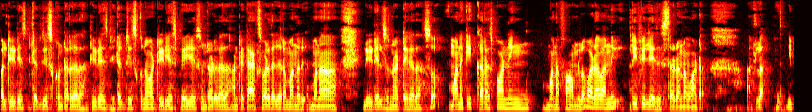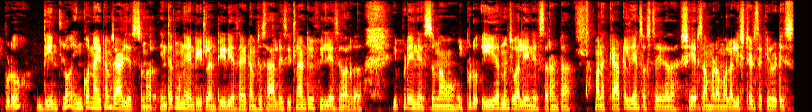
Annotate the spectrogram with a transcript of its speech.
వాళ్ళు టీడీఎస్ డిడక్ట్ చేసుకుంటారు కదా. టీడీఎస్ డిడక్ట్ చేసుకున్న వాడు టీడీఎస్ పే చేసి ఉంటాడు కదా. అంటే ట్యాక్స్ వాడి దగ్గర మన మన డీటెయిల్స్ ఉన్నట్టే కదా. సో మనకి కరస్పాండింగ్ మన ఫామ్లో వాడు అవన్నీ ప్రీఫిల్ చేసిస్తాడు అన్నమాట అట్లా. ఇప్పుడు దీంట్లో ఇంకొన్ని ఐటమ్స్ యాడ్ చేస్తున్నారు. ఇంతకుముందు ఏంటి ఇట్లాంటి టీడీఎస్ ఐటమ్స్ శాలరీస్ ఇట్లాంటివి ఫిల్ చేసేవాళ్ళు కదా. ఇప్పుడు ఏం చేస్తున్నాము? ఇప్పుడు ఈ ఇయర్ నుంచి వాళ్ళు ఏం చేస్తారంట? మన క్యాపిటల్ గెయిన్స్ వస్తాయి కదా షేర్స్ అమ్మడం వల్ల లిస్టెడ్ సెక్యూరిటీస్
